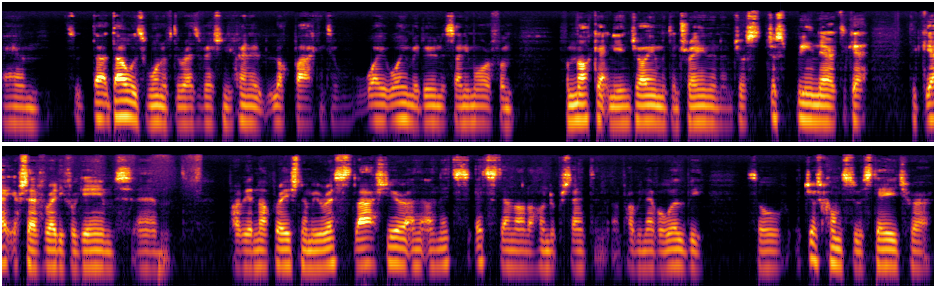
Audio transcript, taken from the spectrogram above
Um, so that that was one of the reservations. You kind of look back and say, why why am I doing this anymore? If I'm if I'm not getting the enjoyment and training and just just being there to get to get yourself ready for games. Um, probably an operation on my wrist last year, and, and it's it's still not hundred percent, and probably never will be. So it just comes to a stage where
